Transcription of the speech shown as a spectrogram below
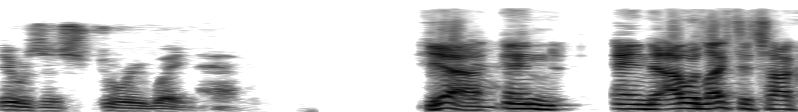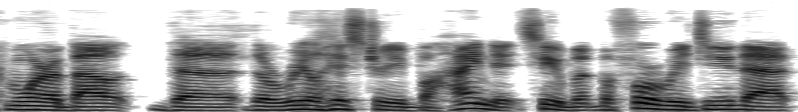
there was a story waiting to happen. Yeah, and and I would like to talk more about the the real history behind it too. But before we do that,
